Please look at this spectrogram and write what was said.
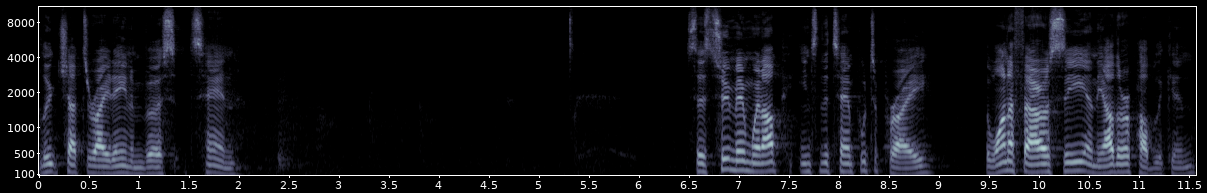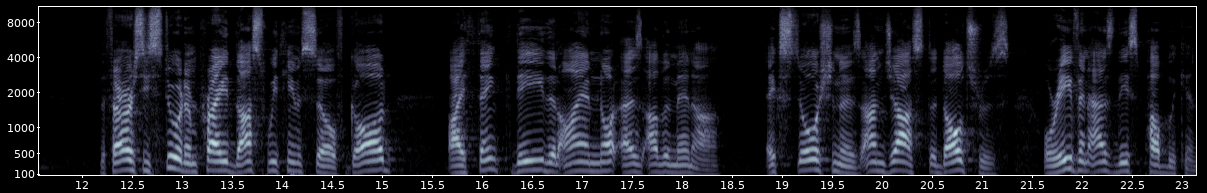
Luke chapter 18 and verse 10. says two men went up into the temple to pray, the one a Pharisee and the other a publican. The Pharisee stood and prayed thus with himself God, I thank thee that I am not as other men are, extortioners, unjust, adulterers, or even as this publican.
